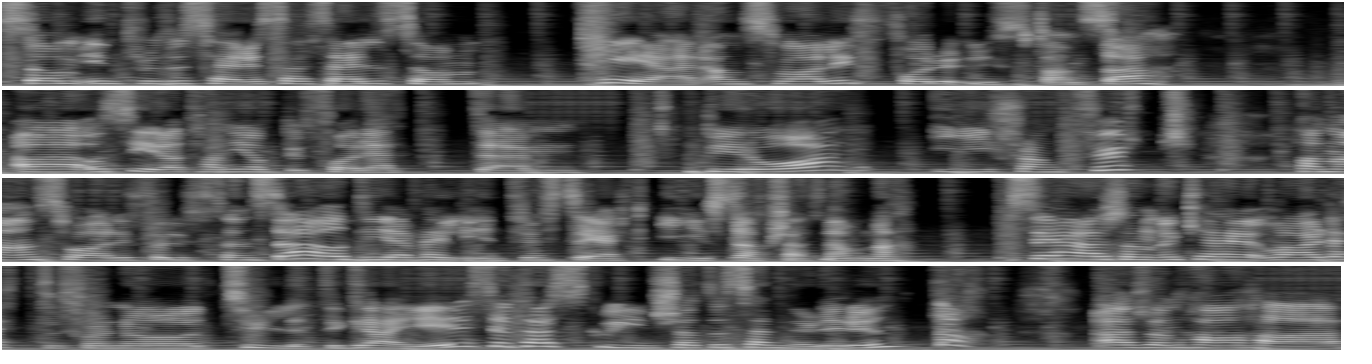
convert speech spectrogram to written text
som introduserer seg selv som PR-ansvarlig for Lufthansa. Uh, og sier at han jobber for et um, byrå i Frankfurt. Han er ansvarlig for Lufthansa, og de er veldig interessert i Snapchat-navnet. Så jeg er sånn, ok, Hva er dette for noe tullete greier? Så jeg tar screenshot og sender det rundt. da. Jeg er sånn, ha-ha,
